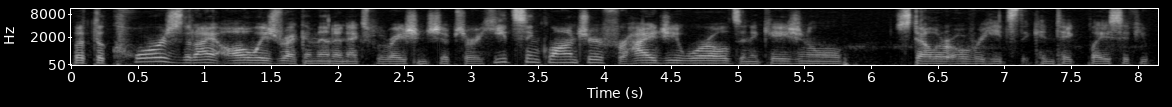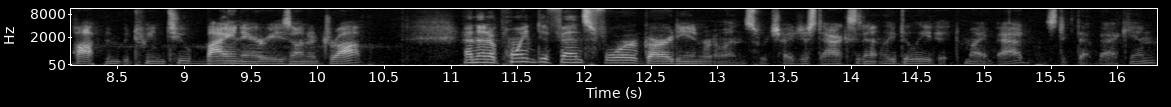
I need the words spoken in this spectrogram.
but the cores that I always recommend on exploration ships are a heatsink launcher for high G worlds and occasional stellar overheats that can take place if you pop in between two binaries on a drop and then a point defense for Guardian Ruins, which I just accidentally deleted. My bad. Stick that back in.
